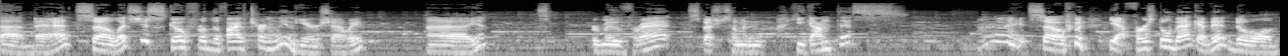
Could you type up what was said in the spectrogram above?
uh, bad, so let's just go for the five turn win here, shall we? Uh, yeah. Remove rat, special summon Gigantes. Alright, so, yeah, first duel back at Vent Duel.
